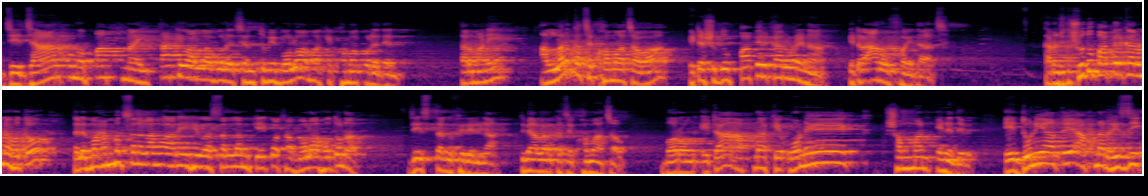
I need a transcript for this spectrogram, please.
যে যার কোনো পাপ নাই, তাকেও আল্লাহ বলেছেন, তুমি বলো আমাকে ক্ষমা করে দেন। তার মানে আল্লাহর কাছে ক্ষমা চাওয়া, এটা শুধু পাপের কারণে না, এটার আরও ফয়দা আছে। কারণ যদি শুধু পাপের কারণে হতো, তাহলে মোহাম্মদ সাল্লাহ আলহি আসাল্লামকে কথা বলা হতো না যে ইস্তাগ ফিরিল্লা তুমি আল্লাহর কাছে ক্ষমা চাও। বরং এটা আপনাকে অনেক সম্মান এনে দেবে। এই দুনিয়াতে আপনার রিজিক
